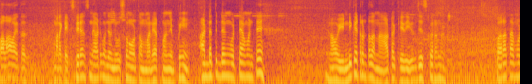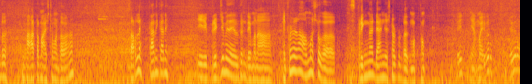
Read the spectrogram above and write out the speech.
పలావ్ అవుతుంది. మనకి ఎక్స్పీరియన్స్ కాబట్టి కొంచెం చూసుకొని కొడతాం మరి అట్లా అని చెప్పి. అడ్డతిడ్డంగా కొట్టామంటే ఇండికేటర్ ఉంటుంది అన్న ఆటోకి ఏది యూజ్ చేసుకోరన్న. పోరా తమ్ముడు నా ఆటో నా ఇష్టం అంటావా? సర్లే కానీ కానీ ఈ బ్రిడ్జ్ మీద వెళ్తుంటే మన ఎక్కడ ఆల్మోస్ట్ ఒక స్ప్రింగ్ మీద డ్యాన్స్ చేసినట్టు ఉంటుంది మొత్తం. ఏ అమ్మ ఎగురు ఎగురు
